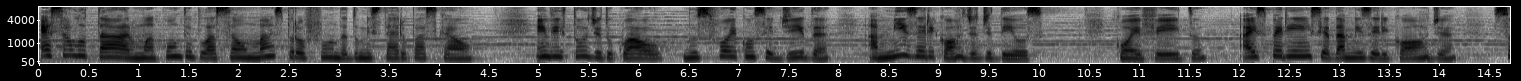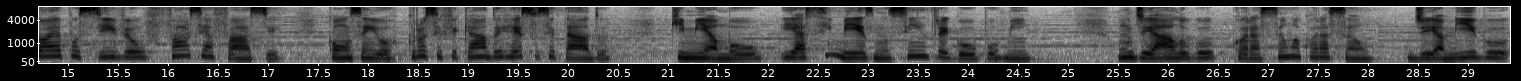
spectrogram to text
É salutar uma contemplação mais profunda do mistério pascal, em virtude do qual nos foi concedida a misericórdia de Deus. Com efeito, a experiência da misericórdia só é possível face a face com o Senhor crucificado e ressuscitado, que me amou e a si mesmo se entregou por mim. Um diálogo coração a coração, de amigo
